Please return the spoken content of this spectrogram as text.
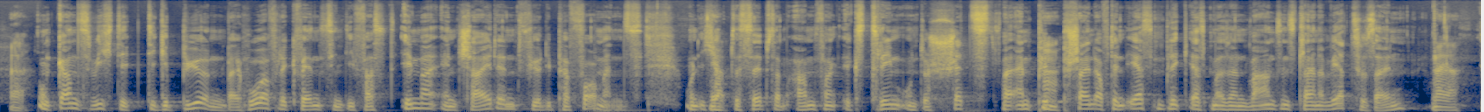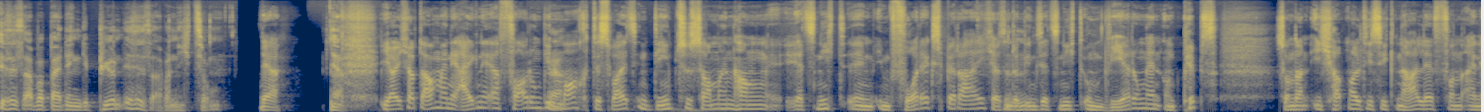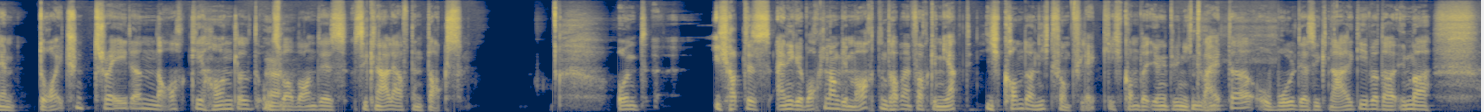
Ja. Und ganz wichtig, die Gebühren bei hoher Frequenz sind die fast immer entscheidend für die Performance. Und ich ja. habe das selbst am Anfang extrem unterschätzt, weil ein PIP hm. scheint auf den ersten Blick erstmal so ein wahnsinns kleiner Wert zu sein. Naja. Ist es aber bei den Gebühren, ist es aber nicht so. Ja, ja. ja, ich habe da auch meine eigene Erfahrung gemacht. Ja. Das war jetzt in dem Zusammenhang jetzt nicht im, im Forex-Bereich, also mhm. da ging es jetzt nicht um Währungen und Pips, sondern ich habe mal die Signale von einem deutschen Tradern nachgehandelt und ja. zwar waren das Signale auf den DAX. Und ich habe das einige Wochen lang gemacht und habe einfach gemerkt, ich komme da nicht vom Fleck, ich komme da irgendwie nicht mhm. weiter, obwohl der Signalgeber da immer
